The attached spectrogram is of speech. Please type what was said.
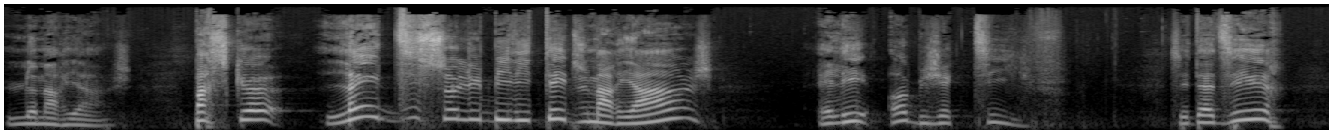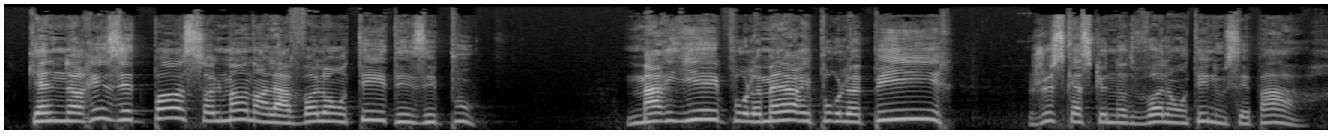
le mariage. Parce que l'indissolubilité du mariage, elle est objective. C'est-à-dire qu'elle ne réside pas seulement dans la volonté des époux, mariés pour le meilleur et pour le pire, jusqu'à ce que notre volonté nous sépare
